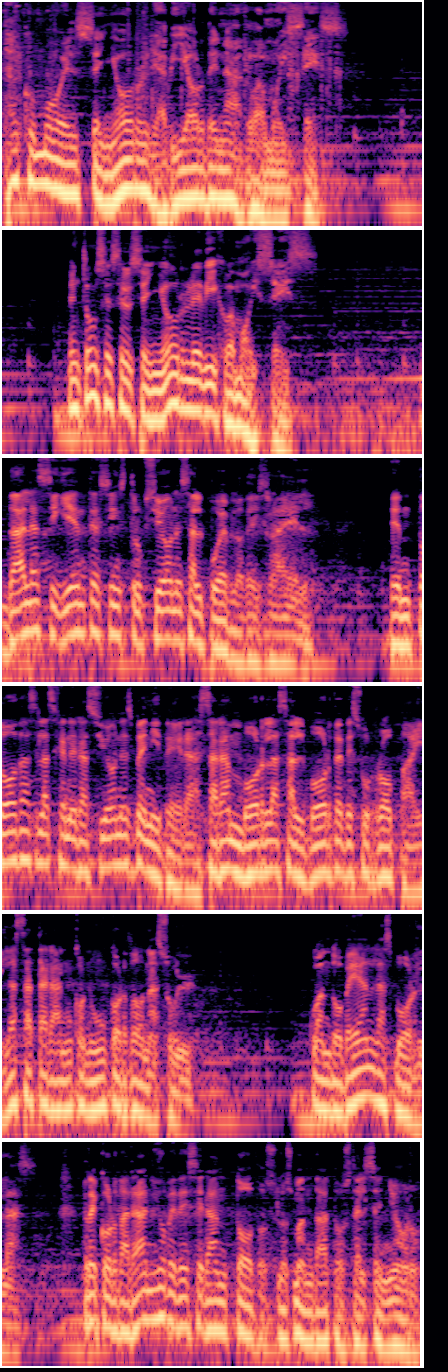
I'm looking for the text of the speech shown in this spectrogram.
tal como el Señor le había ordenado a Moisés. Entonces el Señor le dijo a Moisés, Da las siguientes instrucciones al pueblo de Israel. En todas las generaciones venideras harán borlas al borde de su ropa y las atarán con un cordón azul. Cuando vean las borlas, recordarán y obedecerán todos los mandatos del Señor,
